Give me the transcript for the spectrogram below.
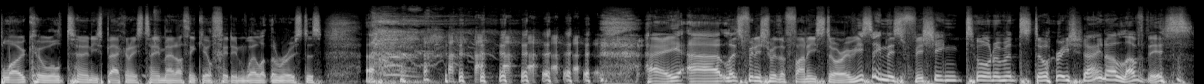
bloke who will turn his back on his teammate, I think he'll fit in well at the Roosters. hey, uh, let's finish with a funny story. Have you seen this fishing tournament story, Shane? I love this.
